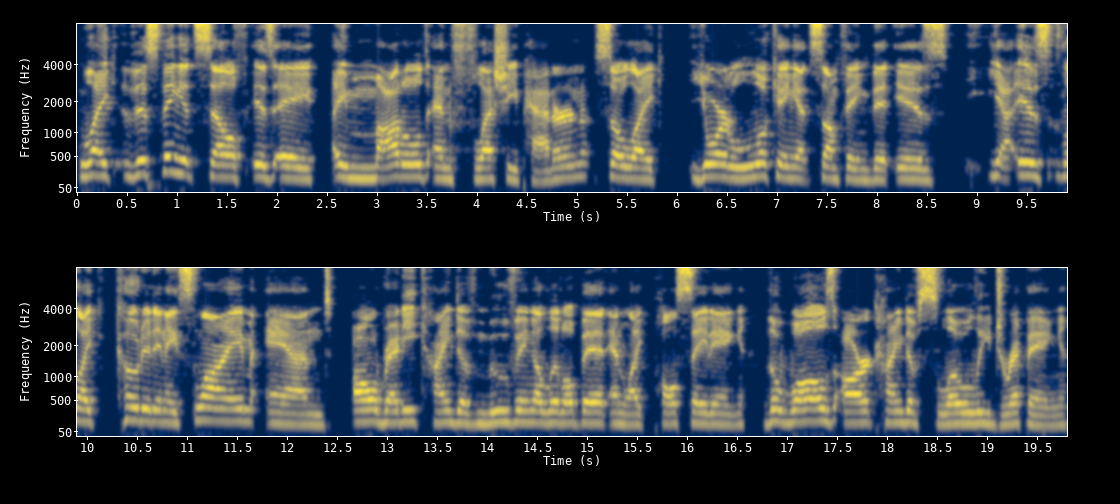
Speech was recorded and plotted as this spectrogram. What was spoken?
like this thing itself is a a modeled and fleshy pattern so like you're looking at something that is yeah is like coated in a slime and already kind of moving a little bit and like pulsating. The walls are kind of slowly dripping.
